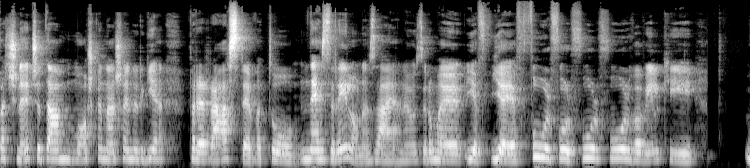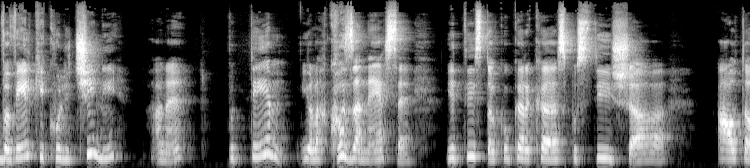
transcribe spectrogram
pač ne, če ta moška naša energija preraste v to nezrelo nazaj, ne, oziroma je, je, je, je full, full, full, full v veliki, v veliki količini, ne, potem jo lahko zanese. Je tisto, ko kar spustiš uh, avto,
